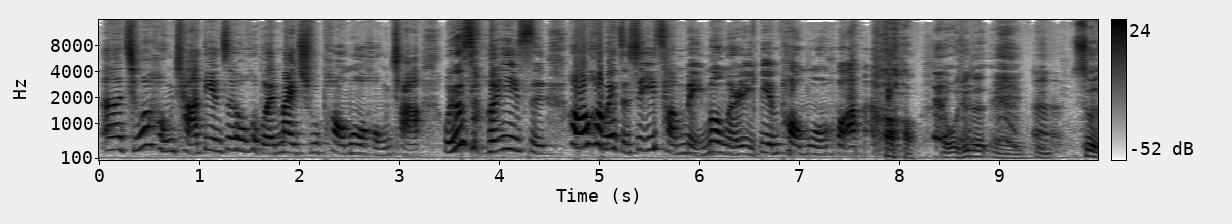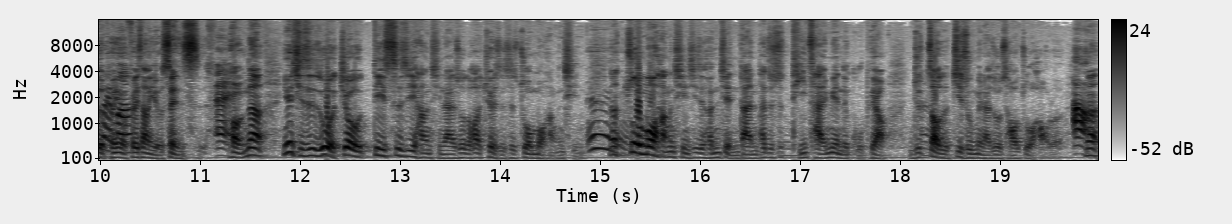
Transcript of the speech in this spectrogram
呃，请问红茶店最后会不会卖出泡沫红茶？”我说：“什么意思？会会不会只是一场美梦而已，变泡沫化？” 我觉得，呃，所有的朋友非常有 sense。好，那因为其实如果就第四季行情来说的话，确实是做梦行情。那做梦行情其实很简。简单，它就是题材面的股票，你就照着技术面来做操作好了。那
